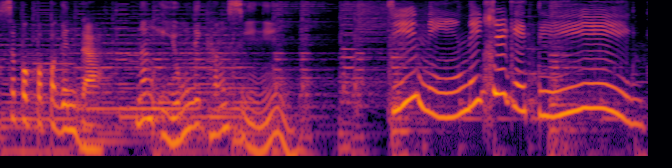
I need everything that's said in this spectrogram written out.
sa pagpapaganda ng iyong likhang sining. Sining ni Chikiting.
